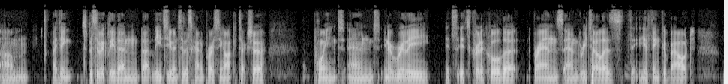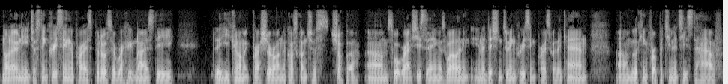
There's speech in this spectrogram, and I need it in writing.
Um, I think specifically then that leads you into this kind of pricing architecture point and you know really it's it's critical that brands and retailers th- you know, think about not only just increasing the price but also recognize the the economic pressure on the cost conscious shopper. Um, so what we're actually seeing as well, in, in addition to increasing price where they can, um, looking for opportunities to have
